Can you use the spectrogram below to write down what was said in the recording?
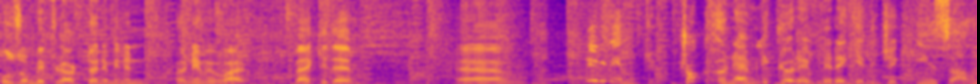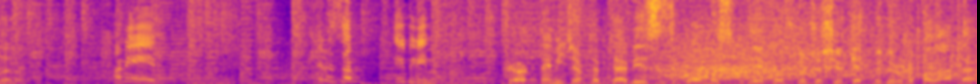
Uzun bir flört döneminin önemi var. Belki de e, ne bileyim çok önemli görevlere gelecek insanları. Hani en azından ne bileyim flört demeyeceğim tabii terbiyesizlik olmasın diye koskoca şirket müdürünü falan da.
